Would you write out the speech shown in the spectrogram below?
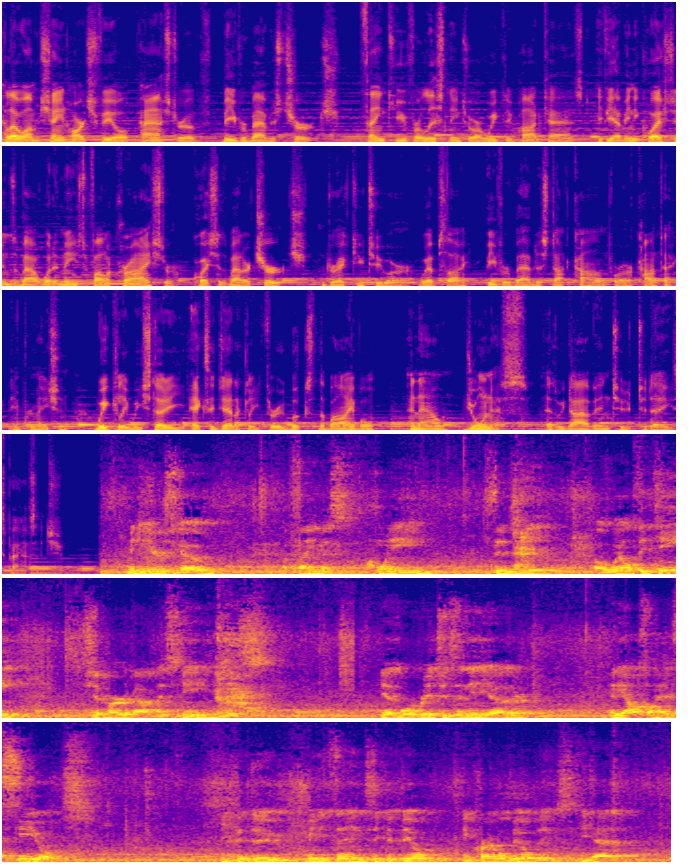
Hello, I'm Shane Hartsfield, pastor of Beaver Baptist Church. Thank you for listening to our weekly podcast. If you have any questions about what it means to follow Christ or questions about our church, I direct you to our website, beaverbaptist.com, for our contact information. Weekly, we study exegetically through books of the Bible. And now, join us as we dive into today's passage. Many years ago, a famous queen visited a wealthy king. She had heard about this king. He was he had more riches than any other. And he also had skills. He could do many things. He could build incredible buildings. He had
